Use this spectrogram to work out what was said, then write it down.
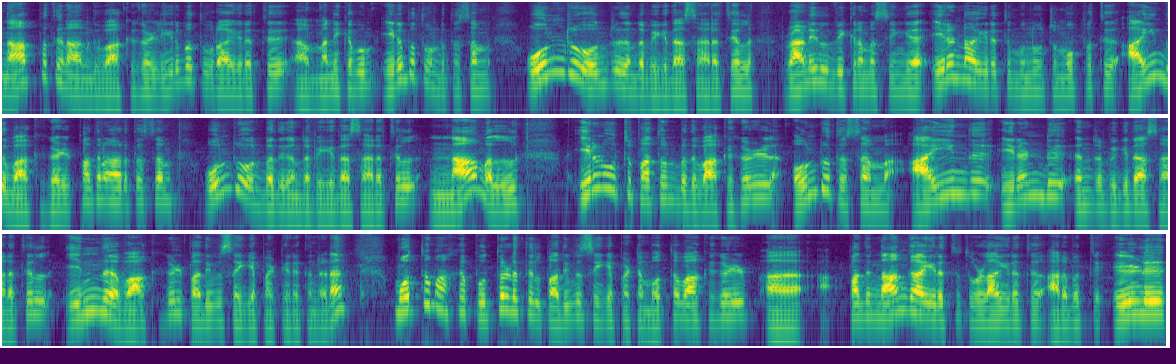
நாற்பத்தி நான்கு வாக்குகள் இருபத்தோராயிரத்து மன்னிக்கவும் இருபத்தொன்று தசம் ஒன்று ஒன்று என்ற விகிதாசாரத்தில் ரணில் விக்ரமசிங்க இரண்டாயிரத்து முன்னூற்று முப்பத்து ஐந்து வாக்குகள் பதினாறு தசம் ஒன்று ஒன்பது என்ற விகிதாசாரத்தில் நாமல் இருநூற்று பத்தொன்பது வாக்குகள் ஒன்று தசம் ஐந்து இரண்டு என்ற விகிதாசாரத்தில் இந்த வாக்குகள் பதிவு செய்யப்பட்டிருக்கின்றன. மொத்தமாக புத்தளத்தில் பதிவு செய்யப்பட்ட மொத்த வாக்குகள் பதினான்காயிரத்து தொள்ளாயிரத்து அறுபத்தி ஏழு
